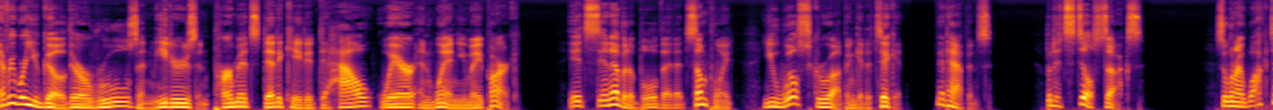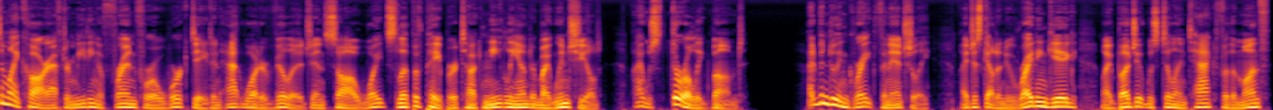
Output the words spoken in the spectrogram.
Everywhere you go, there are rules and meters and permits dedicated to how, where, and when you may park. It's inevitable that at some point you will screw up and get a ticket. It happens. But it still sucks. So when I walked to my car after meeting a friend for a work date in Atwater Village and saw a white slip of paper tucked neatly under my windshield, I was thoroughly bummed. I'd been doing great financially, I just got a new writing gig, my budget was still intact for the month.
